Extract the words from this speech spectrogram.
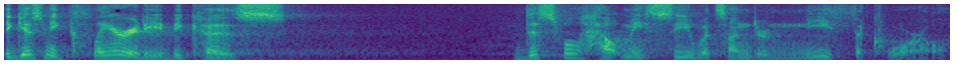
It gives me clarity because this will help me see what's underneath the quarrel.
